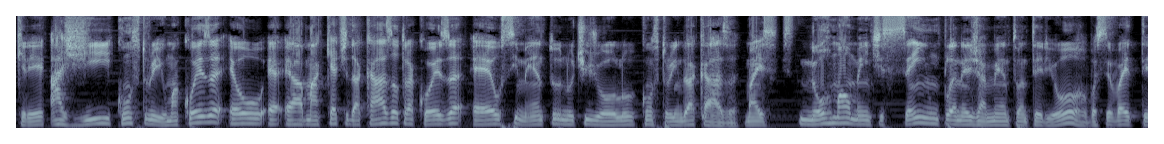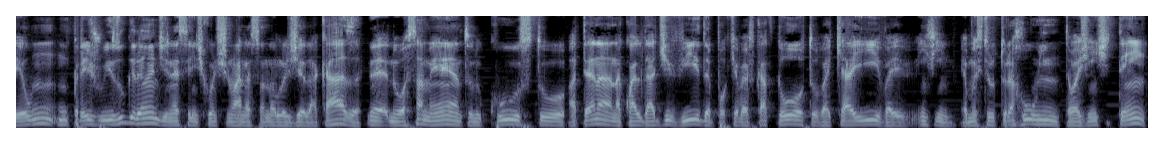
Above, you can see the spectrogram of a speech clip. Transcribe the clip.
querer agir, construir. Uma coisa é, o, é, é a maquete da casa, outra coisa é o cimento no tijolo construindo a casa. Mas normalmente, sem um planejamento anterior, você vai ter um, um prejuízo grande, né? Se a gente continuar nessa analogia da casa, né? no orçamento, no custo, até na, na, qualidade de vida, porque vai ficar torto, vai cair, vai. Enfim, é uma estrutura ruim. Então a gente tem,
